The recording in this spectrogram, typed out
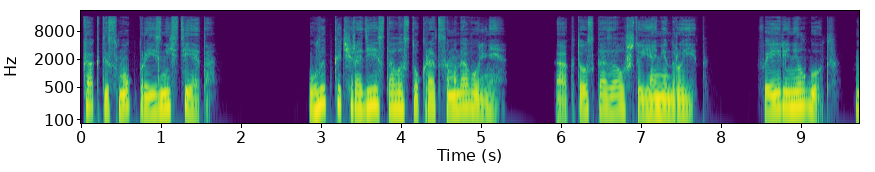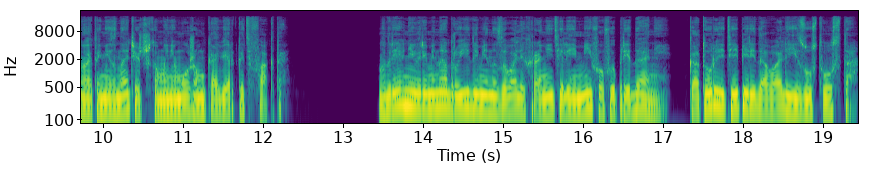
Как ты смог произнести это?» Улыбка чародея стала сто самодовольнее. «А кто сказал, что я не друид? Фейри не лгут, но это не значит, что мы не можем коверкать факты. В древние времена друидами называли хранителей мифов и преданий, которые те передавали из уст в уста.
